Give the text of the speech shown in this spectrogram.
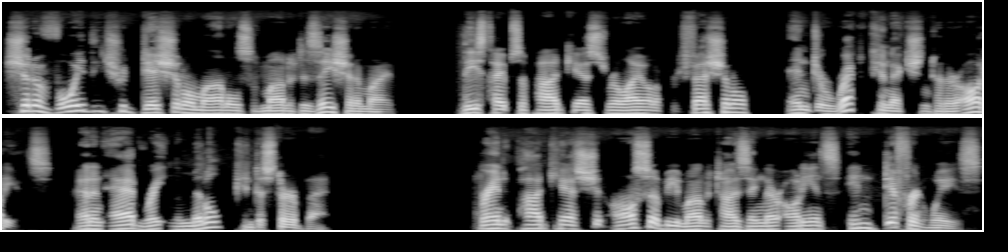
should avoid the traditional models of monetization in mind. These types of podcasts rely on a professional and direct connection to their audience, and an ad right in the middle can disturb that. Branded podcasts should also be monetizing their audience in different ways,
